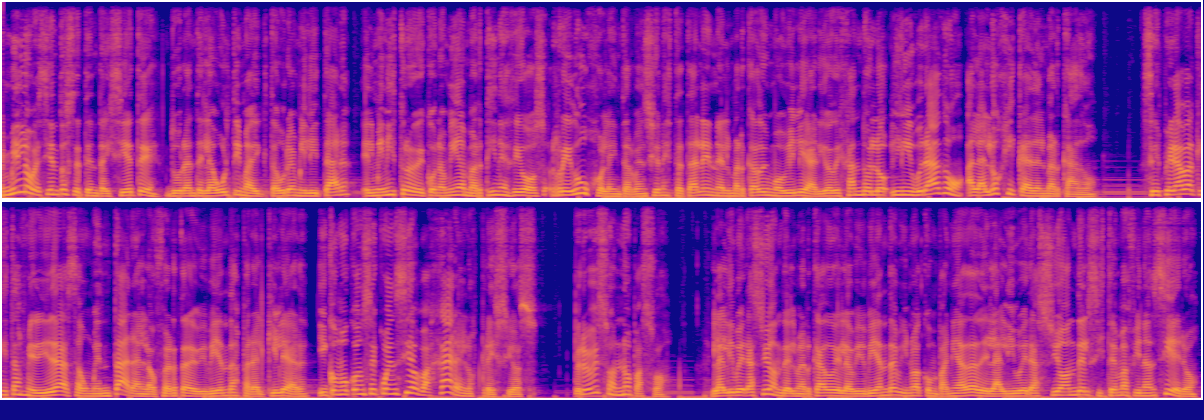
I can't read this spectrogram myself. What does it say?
En 1977, durante la última dictadura militar, el ministro de Economía Martínez de Oz redujo la intervención estatal en el mercado inmobiliario, dejándolo librado a la lógica del mercado. Se esperaba que estas medidas aumentaran la oferta de viviendas para alquiler y como consecuencia bajaran los precios. Pero eso no pasó. La liberación del mercado de la vivienda vino acompañada de la liberación del sistema financiero.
